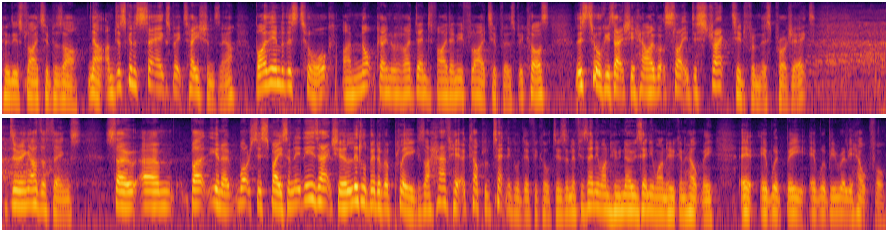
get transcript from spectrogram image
who these fly tippers are. Now, I'm just going to set expectations now. By the end of this talk, I'm not going to have identified any fly tippers because this talk is actually how I got slightly distracted from this project, doing other things. So, um, but you know, watch this space, and it is actually a little bit of a plea because I have hit a couple of technical difficulties, and if there's anyone who knows anyone who can help me, it, it would be it would be really helpful.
